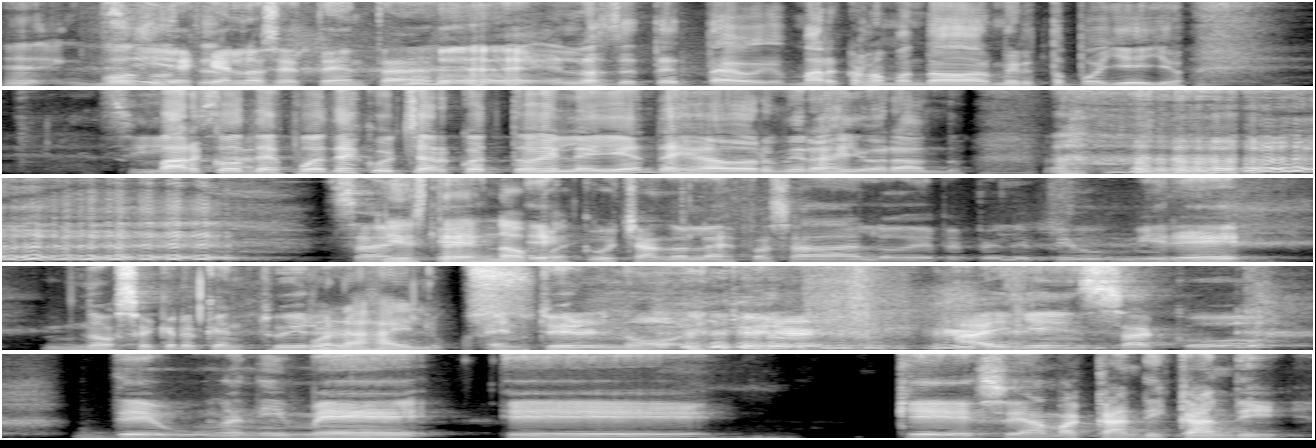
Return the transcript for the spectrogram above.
Eh, Vos Sí, sos es de- que en los 70... en los 70, Marcos lo mandaba a dormir Topollillo. Sí, Marcos, ¿sabes? después de escuchar cuentos y leyendas, iba a dormir ahí llorando. ¿Saben Y ustedes no, pues. Escuchando la vez pasada lo de Pepe Le Pew, miré, no sé, creo que en Twitter. Una Hilux. En Twitter, no, en Twitter alguien sacó de un anime eh, que se llama Candy Candy,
